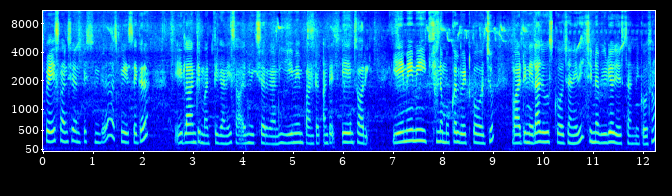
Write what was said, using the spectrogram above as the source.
స్పేస్ మంచిగా అనిపిస్తుంది కదా ఆ స్పేస్ దగ్గర ఇలాంటి మట్టి కానీ సాయిల్ మిక్చర్ కానీ ఏమేమి పంట అంటే ఏం సారీ ఏమేమి చిన్న మొక్కలు పెట్టుకోవచ్చు వాటిని ఎలా చూసుకోవచ్చు అనేది చిన్న వీడియో చేస్తాను మీకోసం.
